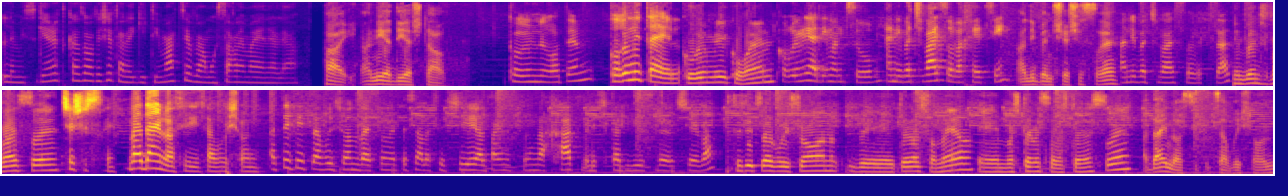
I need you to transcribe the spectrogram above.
למסגרת כזאת יש את הלגיטימציה והמוסר למיין אליה? היי, אני עדי אשטר. קוראים לי רותם. קוראים לי תהל. קוראים לי קורן. קוראים לי עדי מנצור. אני בת 17 וחצי. אני בן 16. אני בת 17 וקצת. אני בן 17. 16. ועדיין לא עשיתי צו ראשון. עשיתי צו ראשון ב-29 לשישי 2021 בלשכת גיוס באר שבע. עשיתי צו ראשון בתל השומר ב-12 ל-12. עדיין לא עשיתי צו ראשון.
